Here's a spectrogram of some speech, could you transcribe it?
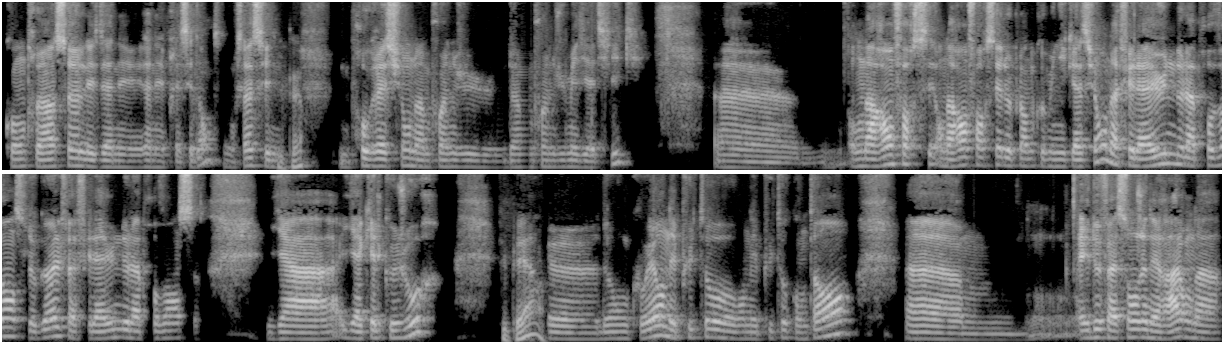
contre un seul les années les années précédentes. Donc ça, c'est une, une, progression d'un point de vue d'un point de vue médiatique. Euh, on a renforcé, on a renforcé le plan de communication. On a fait la une de la Provence. Le golf a fait la une de la Provence il y a il y a quelques jours. Super. Euh, donc ouais, on est plutôt on est plutôt content. Euh, et de façon générale, on a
